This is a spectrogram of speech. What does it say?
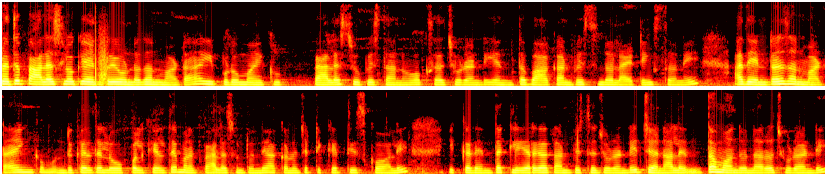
ఇప్పుడైతే ప్యాలెస్లోకి ఎంట్రీ ఉండదన్నమాట. ఇప్పుడు మీకు ప్యాలెస్ చూపిస్తాను. ఒకసారి చూడండి ఎంత బాగా కనిపిస్తుందో లైటింగ్స్తోని అది ఎంట్రన్స్ అనమాట ఇంకా ముందుకెళ్తే లోపలికి వెళ్తే మనకు ప్యాలెస్ ఉంటుంది. అక్కడ నుంచి టికెట్ తీసుకోవాలి. ఇక్కడ ఎంత క్లియర్గా కనిపిస్తుందో చూడండి. జనాలు ఎంతమంది ఉన్నారో చూడండి.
